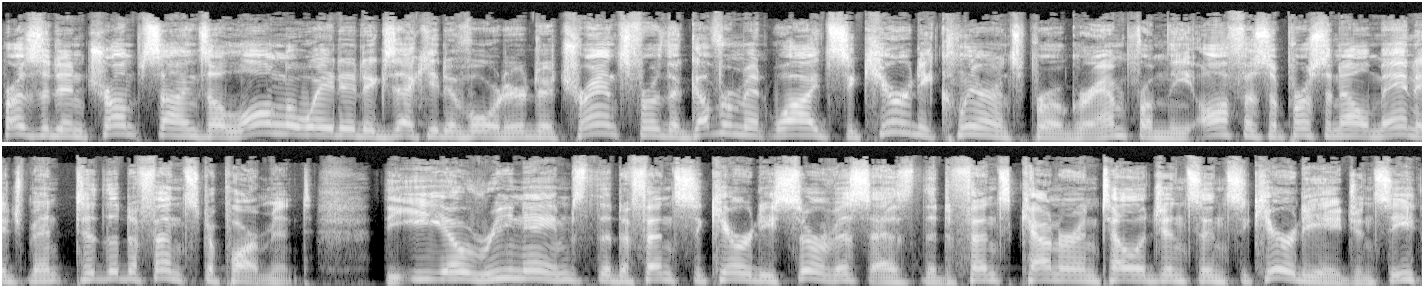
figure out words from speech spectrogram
President Trump signs a long awaited executive order to transfer the government wide security clearance program from the Office of Personnel Management to the Defense Department. The EO renames the Defense Security Service as the Defense Counterintelligence and Security Agency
